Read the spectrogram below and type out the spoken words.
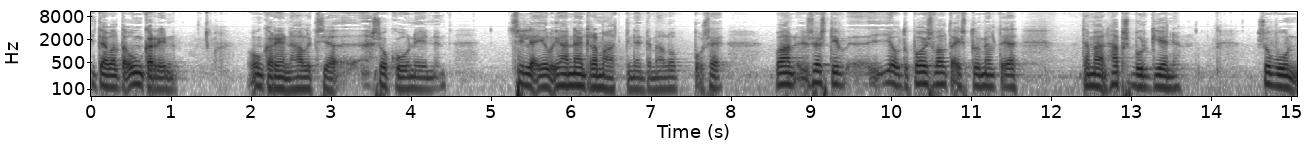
Itävalta-Unkarin Unkarin hallitsija suku, niin sille ei ollut ihan näin dramaattinen tämä loppu. Se vaan syösti joutui pois valtaistuimelta ja tämän Habsburgien suvun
